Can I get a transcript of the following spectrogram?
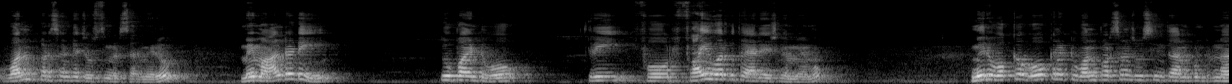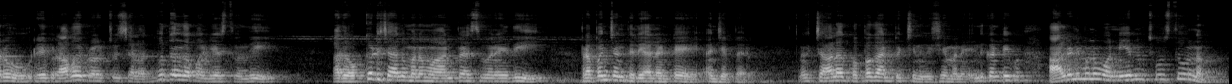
వన్ పర్సెంటే చూస్తున్నారు సార్ మీరు. మేము already two point o three four five వరకు తయారు చేసినాం మేము. మీరు ఒక్క ఓ కనెక్ట్ వన్ పర్సెంట్ చూసింత అనుకుంటున్నారు రేపు రాబోయే ప్రోడక్ట్ చూసి చాలా అద్భుతంగా పనిచేస్తుంది. అది ఒక్కటి చాలు మనం ఆన్పాసివ్ అనేది ప్రపంచం తెలియాలంటే అని చెప్పారు. నాకు చాలా గొప్పగా అనిపించింది విషయం అనేది. ఎందుకంటే ఆల్రెడీ మనం వన్ ఇయర్ నుంచి చూస్తూ ఉన్నాం.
